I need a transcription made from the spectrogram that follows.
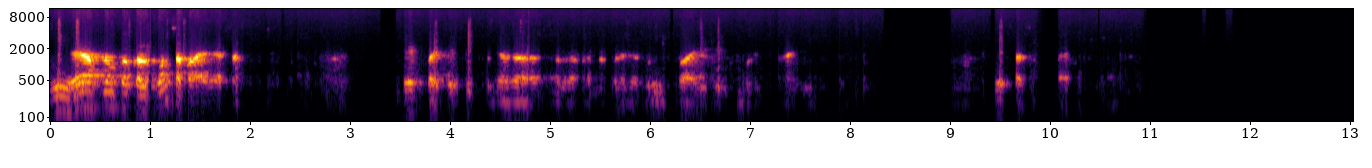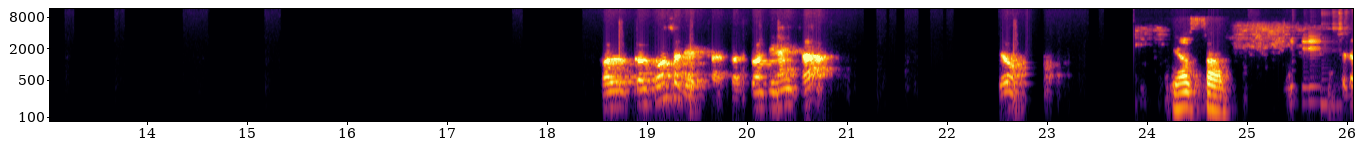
ये है आप लोग का कल कौन सा पढ़ाया गया था? डेट बाय डेट को ज़्यादा करना पड़ेगा मॉडिफाई ये सब कल कल कौन सा डेट था? कल ट्वेंटी नाइन था? क्यों? यस सर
